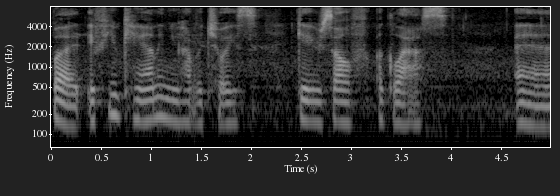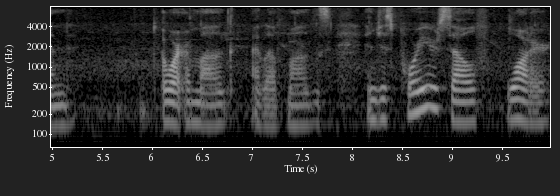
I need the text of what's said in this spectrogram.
But if you can and you have a choice, get yourself a glass and or a mug. I love mugs. And just pour yourself water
